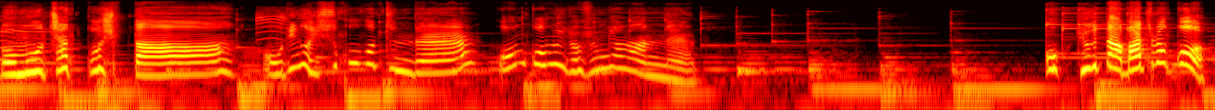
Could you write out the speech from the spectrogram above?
너무 찾고 싶다. 어디가 있을 것 같은데? 꼼꼼히 좀 숨겨놨네. 어 여기 있다. 마지막 꽃아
